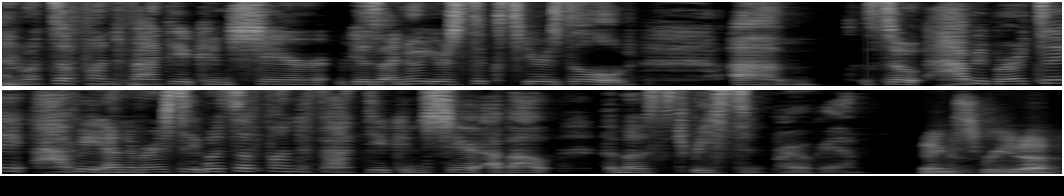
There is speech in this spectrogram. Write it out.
And what's a fun fact you can share? Because I know you're six years old. Um, so, happy birthday, happy anniversary. What's a fun fact you can share about the most recent program? Thanks, Rita.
